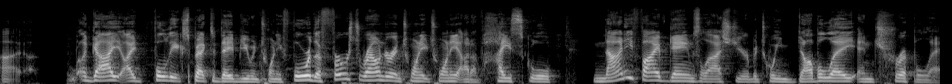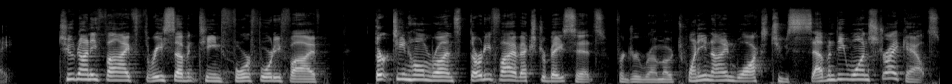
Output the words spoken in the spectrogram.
uh, a guy I fully expect to debut in 24, the first rounder in 2020 out of high school, 95 games last year between double A and triple A. 295, 317, 445, 13 home runs, 35 extra base hits for Drew Romo, 29 walks to 71 strikeouts,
